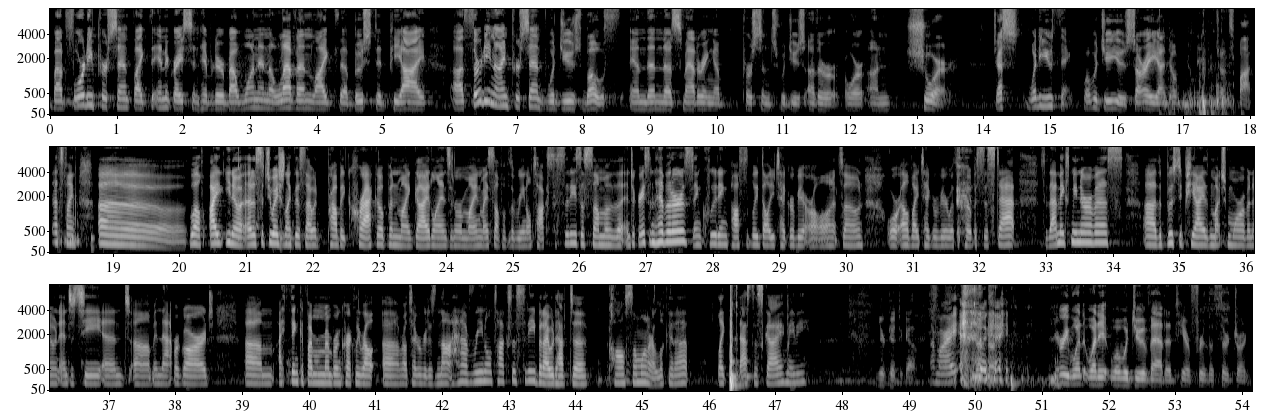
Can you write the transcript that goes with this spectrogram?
about 40% like the integrase inhibitor, about 1 in 11 like the boosted PI. Uh, 39% would use both, and then a smattering of persons would use other or unsure. Jess, what do you think? What would you use? Sorry, I don't spot. That's fine. Uh, well, I, you know, at a situation like this, I would probably crack open my guidelines and remind myself of the renal toxicities of some of the integrase inhibitors, including possibly dolutegravir all on its own, or elvitegravir with a cobicistat. So that makes me nervous. Uh, the boosted PI is much more of a known entity, and um, in that regard, Um, I think if I'm remembering correctly, rel- uh, raltegravir does not have renal toxicity, but I would have to call someone or look it up, like ask this guy maybe. You're good to go. I'm all right. okay. Gary, what, what, it- what would you have added here for the third drug?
